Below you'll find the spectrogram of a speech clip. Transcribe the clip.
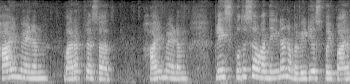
Hi madam Varaprasad. Hi madam please புதுசாக வந்தீங்கன்னா நம்ம வீடியோஸ் போய் பாருங்கள்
